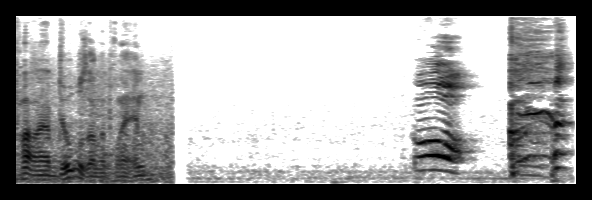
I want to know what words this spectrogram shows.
Paula Abdul's on the plane. Oh! oh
